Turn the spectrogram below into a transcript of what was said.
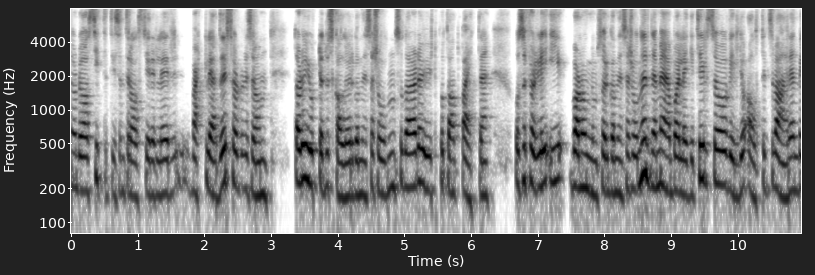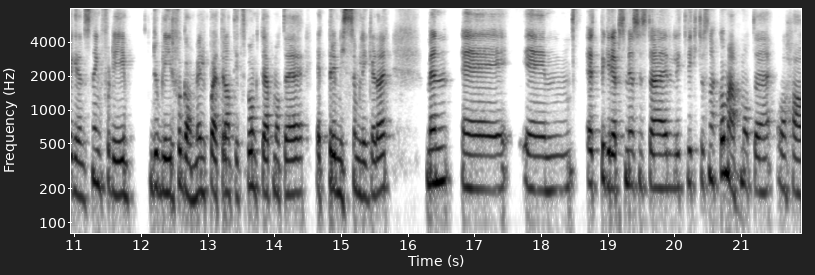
når du har sittet i sentralstyret eller vært leder. så har du liksom da har du gjort det du skal i organisasjonen, så da er det ut på et annet beite. Og selvfølgelig i barne- og ungdomsorganisasjoner, det må jeg bare legge til, så vil det jo alltids være en begrensning, fordi du blir for gammel på et eller annet tidspunkt. Det er på en måte et premiss som ligger der. Men eh, et begrep som jeg syns det er litt viktig å snakke om, er på en måte å ha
